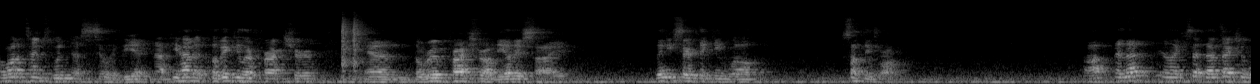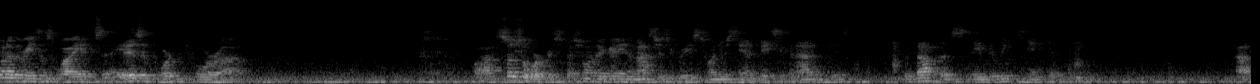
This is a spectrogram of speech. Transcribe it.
a lot of times wouldn't necessarily be it. Now, if you had a clavicular fracture and the rib fracture on the other side, then you start thinking, well, something's wrong. Uh, and that, and like I said, that's actually one of the reasons why it's, it is important for, uh, uh, social workers, especially when they're getting the master's degrees, to understand basic anatomy. Without this, they really can't get the, uh,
